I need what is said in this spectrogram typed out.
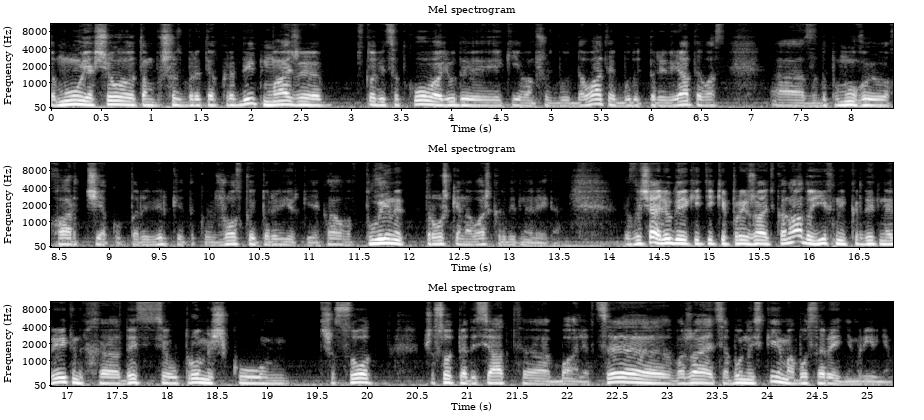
Тому, якщо там щось берете в кредит, майже 100% люди, які вам щось будуть давати, будуть перевіряти вас за допомогою хард чеку, перевірки такої жорсткої перевірки, яка вплине трошки на ваш кредитний рейтинг. Зазвичай люди, які тільки приїжджають в Канаду, їхній кредитний рейтинг е, десь у проміжку 600 650 е, балів. Це вважається або низьким, або середнім рівнем,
